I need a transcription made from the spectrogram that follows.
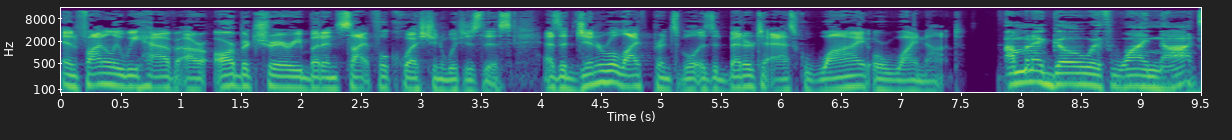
And finally, we have our arbitrary but insightful question, which is this As a general life principle, is it better to ask why or why not? I'm going to go with why not.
